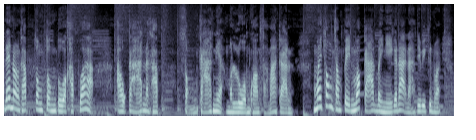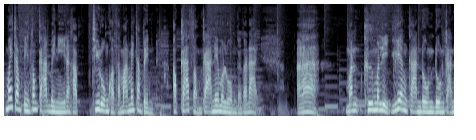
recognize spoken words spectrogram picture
แน่นอนครับตรงตรงตัวครับว่าเอาการ์ดนะครับสองการ์ดเนี่ยมารวมความสามารถกัน ไม่ต้องจำเป็นว่าการ์ดใบนี้ก็ได้นะที่พี่ขึ้นไว้ไม่จำเป็นต้องการ์ดใบนี้นะครับที่รวมความสามารถไม่จำเป็นเอาการ์ดสองการ์ดเนี่ยมารวมกันก็ได้ อ่า มันคือมาหลีกเลี่ยงการโดนโดนการ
